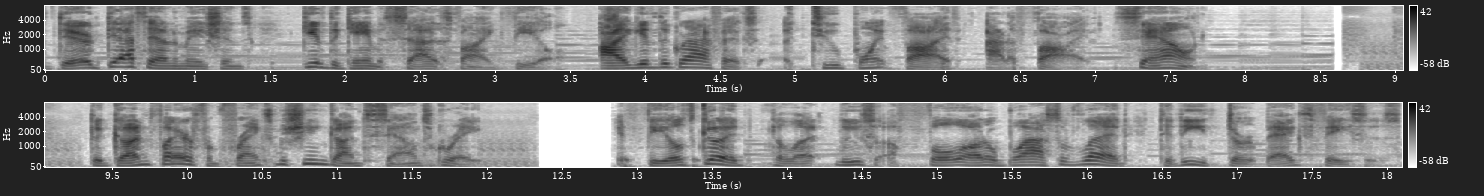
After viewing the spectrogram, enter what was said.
But their death animations give the game a satisfying feel. I give the graphics a 2.5 out of 5. Sound. The gunfire from Frank's machine gun sounds great. It feels good to let loose a full auto blast of lead to these dirtbags' faces.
